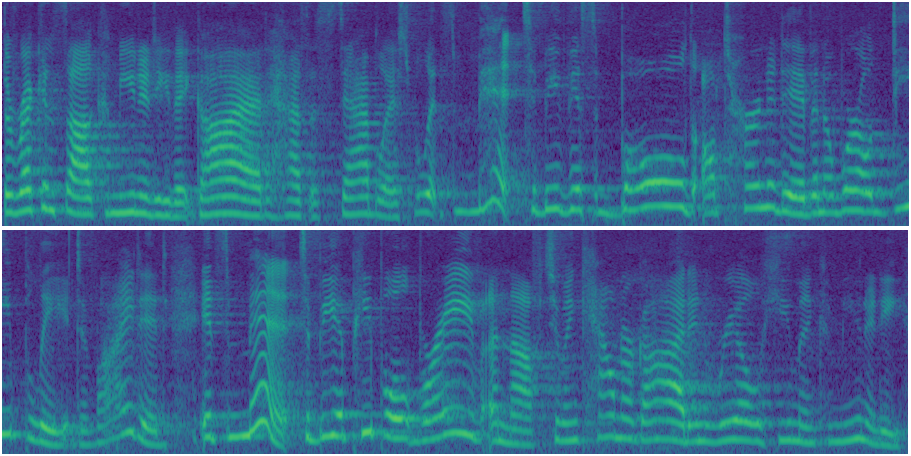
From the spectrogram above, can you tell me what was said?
The reconciled community that God has established, well, it's meant to be this bold alternative in a world deeply divided. It's meant to be a people brave enough to encounter God in real human community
